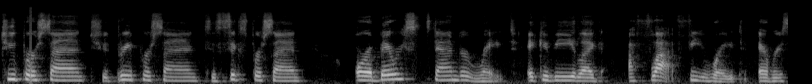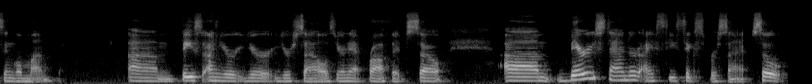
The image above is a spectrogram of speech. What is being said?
2% to 3% to 6% or a very standard rate. It could be like a flat fee rate every single month um, based on your your your sales, your net profit. So um, very standard, I see six percent. So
